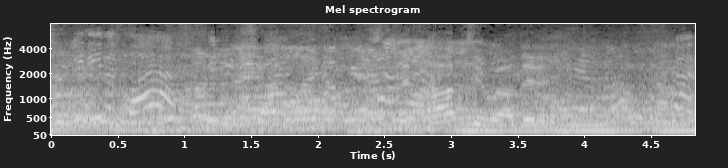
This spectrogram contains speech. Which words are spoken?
You need a glass. Didn't pop too well, did it?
